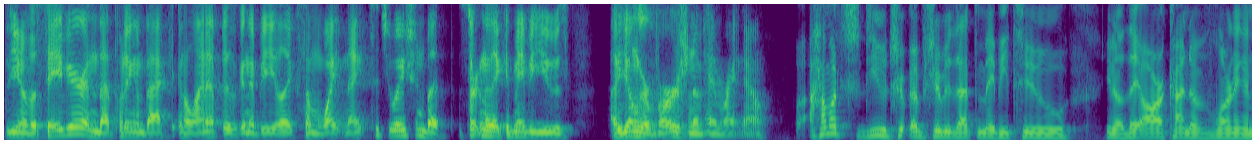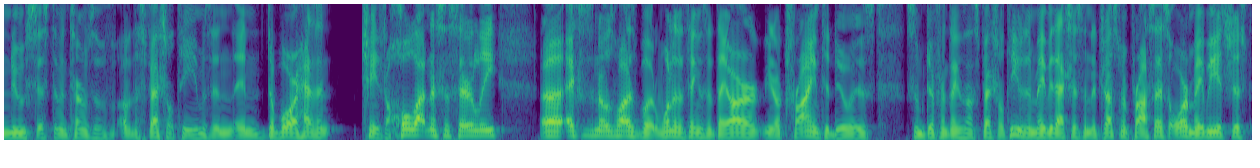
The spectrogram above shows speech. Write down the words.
you know, the savior, and that putting him back in a lineup is going to be like some white knight situation. But certainly, they could maybe use a younger version of him right now. How much do you attribute that maybe to? You know, they are kind of learning a new system in terms of, of the special teams, and, and DeBoer hasn't changed a whole lot necessarily uh, X's and O's wise, but one of the things that they are, you know, trying to do is some different things on special teams, and maybe that's just an adjustment process, or maybe it's just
